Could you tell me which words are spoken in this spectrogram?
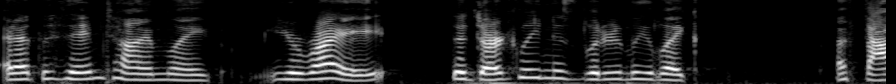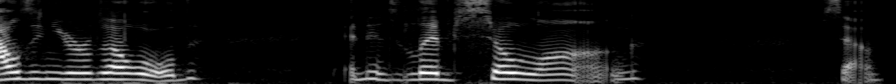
And at the same time, like you're right, the Darkling is literally like a thousand years old and has lived so long. So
